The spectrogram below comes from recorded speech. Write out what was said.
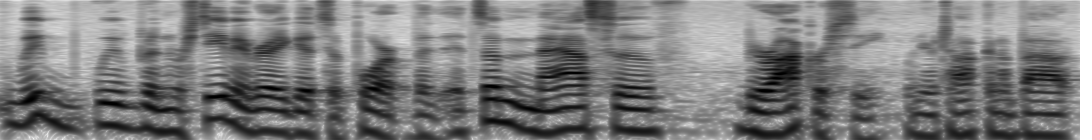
we've we've been receiving very good support but it's a massive bureaucracy when you're talking about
